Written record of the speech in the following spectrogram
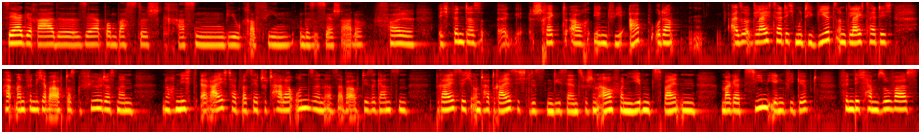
sehr gerade, sehr bombastisch krassen Biografien und das ist sehr schade. Voll. Ich finde, das äh, schreckt auch irgendwie ab oder also gleichzeitig motiviert und gleichzeitig hat man, finde ich, aber auch das Gefühl, dass man noch nichts erreicht hat, was ja totaler Unsinn ist. Aber auch diese ganzen 30 unter 30 Listen, die es ja inzwischen auch von jedem zweiten Magazin irgendwie gibt, finde ich, haben sowas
